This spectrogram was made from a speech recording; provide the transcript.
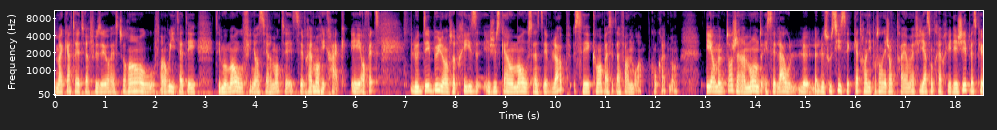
ma carte a été refusée au restaurant ou enfin oui, t'as des, des moments où financièrement c'est vraiment ric-rac. Et en fait le début de l'entreprise et jusqu'à un moment où ça se développe, c'est comment passer ta fin de mois concrètement. Et en même temps, j'ai un monde, et c'est là où le, le, souci, c'est que 90% des gens qui travaillent dans ma filière sont très privilégiés parce que,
